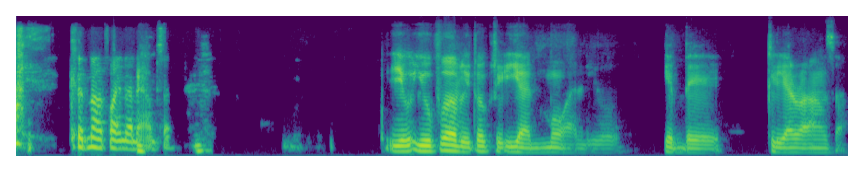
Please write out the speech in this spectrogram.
I could not find an answer. You you probably talk to Ian more and you get the clearer answer.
